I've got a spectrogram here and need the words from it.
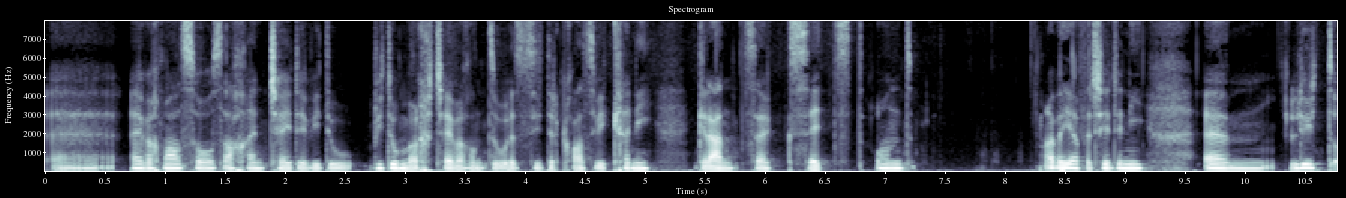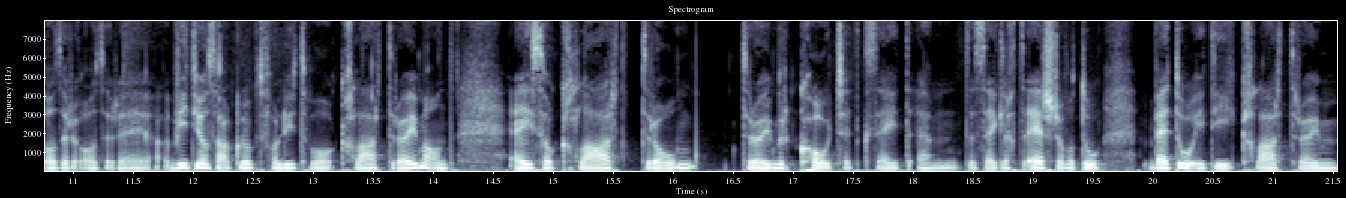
äh, einfach mal so Sachen entscheiden, wie du, wie du möchtest. Einfach und so. Es sind quasi wie keine Grenzen gesetzt. Und aber ich habe verschiedene ähm, Leute oder, oder äh, Videos angeschaut von Leuten, die klar träumen. Und ein so klar Traum, Träumer-Coach hat gesagt, ähm, dass eigentlich das Erste, was du, wenn du in die Klarträume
